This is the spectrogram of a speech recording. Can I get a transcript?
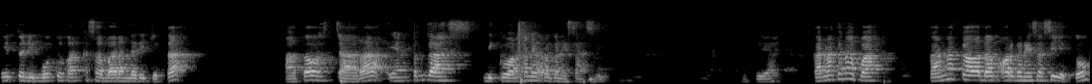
itu dibutuhkan kesabaran dari kita, atau cara yang tegas dikeluarkan dari organisasi. Gitu ya. Karena kenapa? Karena kalau dalam organisasi itu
